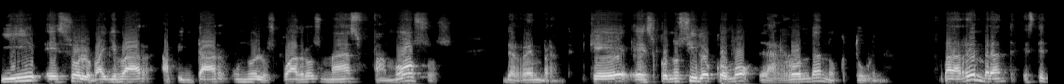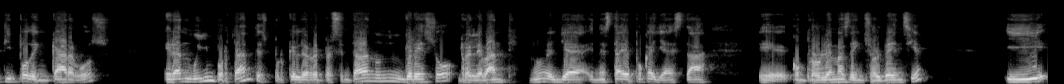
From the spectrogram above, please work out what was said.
Y eso lo va a llevar a pintar uno de los cuadros más famosos de Rembrandt, que es conocido como la Ronda Nocturna. Para Rembrandt, este tipo de encargos eran muy importantes porque le representaban un ingreso relevante. ¿no? Él ya en esta época ya está eh, con problemas de insolvencia y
